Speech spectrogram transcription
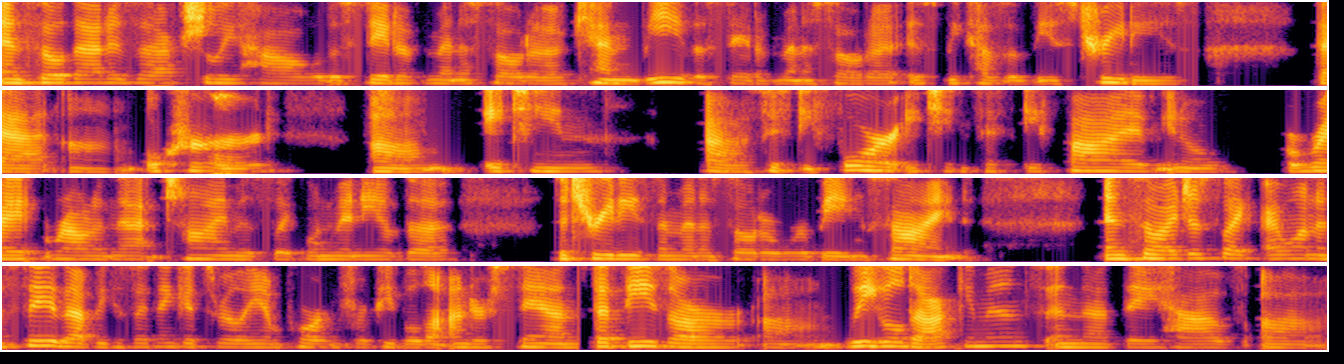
And so that is actually how the state of Minnesota can be the state of Minnesota is because of these treaties that um, occurred um, 1854, 1855, you know, right around in that time is like when many of the the treaties in Minnesota were being signed. And so I just like, I want to say that because I think it's really important for people to understand that these are um, legal documents and that they have uh,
